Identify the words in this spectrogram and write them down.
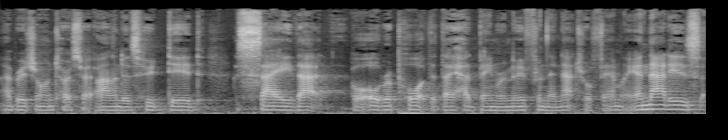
Aboriginal and Torres Strait Islanders who did say that or, or, report that they had been removed from their natural family. And that is,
